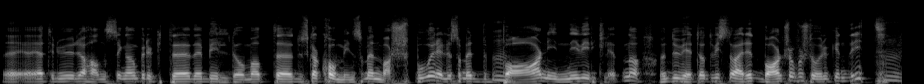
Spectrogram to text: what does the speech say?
Jeg tror Hans en gang brukte det bildet om at eh, du skal komme inn som en marsboer, eller som et mm. barn inn i virkeligheten. Da. Men du vet jo at hvis du er et barn, så forstår du ikke en dritt. Mm.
